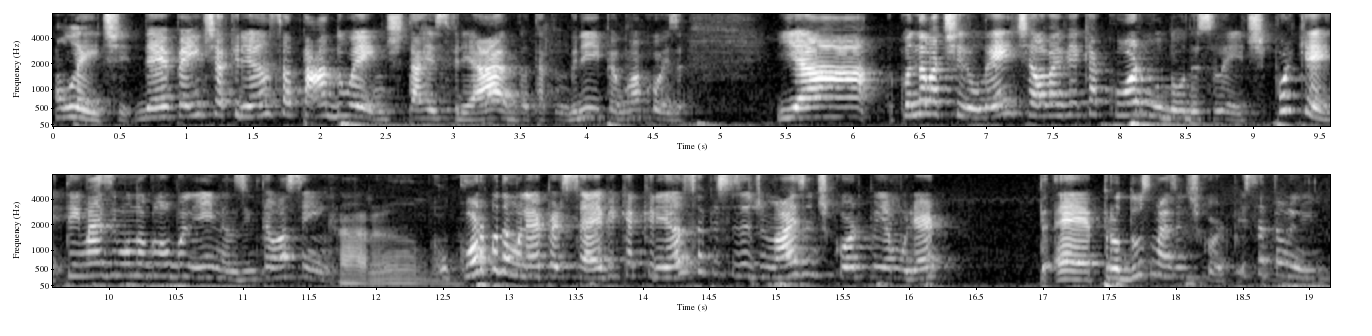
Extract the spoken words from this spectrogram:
o leite. De repente a criança está doente, está resfriada, está com gripe, alguma coisa. E a, quando ela tira o leite, ela vai ver que a cor mudou desse leite. Por quê? Tem mais imunoglobulinas. Então, assim. Caramba! O corpo da mulher percebe que a criança precisa de mais anticorpo e a mulher é, produz mais anticorpo. Isso é tão lindo.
